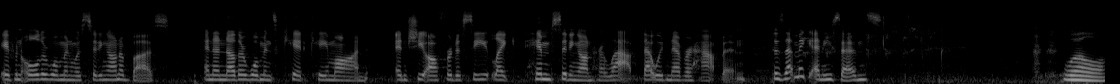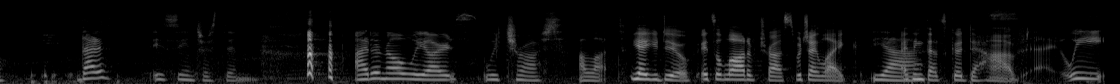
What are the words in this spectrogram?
if an older woman was sitting on a bus and another woman's kid came on and she offered a seat, like him sitting on her lap. That would never happen. Does that make any sense? Well, that is is interesting. I don't know. We are we trust a lot. Yeah, you do. It's a lot of trust, which I like. Yeah, I think that's good to have. we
